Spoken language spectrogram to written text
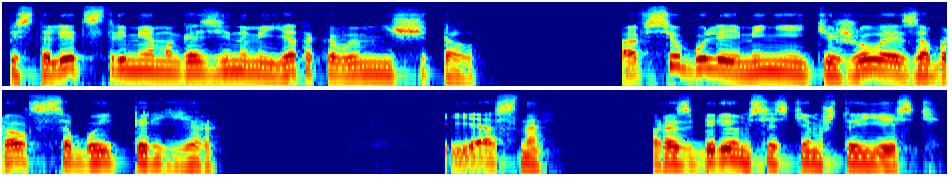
пистолет с тремя магазинами я таковым не считал. А все более-менее тяжелое забрал с собой терьер. Ясно. Разберемся с тем, что есть.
